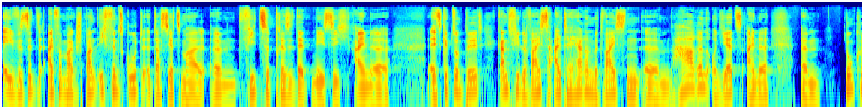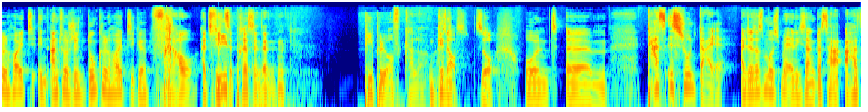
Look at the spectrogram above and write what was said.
ey, wir sind einfach mal gespannt. Ich finde es gut, äh, dass jetzt mal ähm, Vizepräsidentmäßig eine. Es gibt so ein Bild, ganz viele weiße alte Herren mit weißen ähm, Haaren und jetzt eine ähm, dunkelhäutige, in Anführungsstrichen dunkelhäutige Frau als. Vizepräsidenten. People of Color. Genau, das. so. Und ähm, das ist schon geil. Also das muss ich mir ehrlich sagen, das ha- hat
